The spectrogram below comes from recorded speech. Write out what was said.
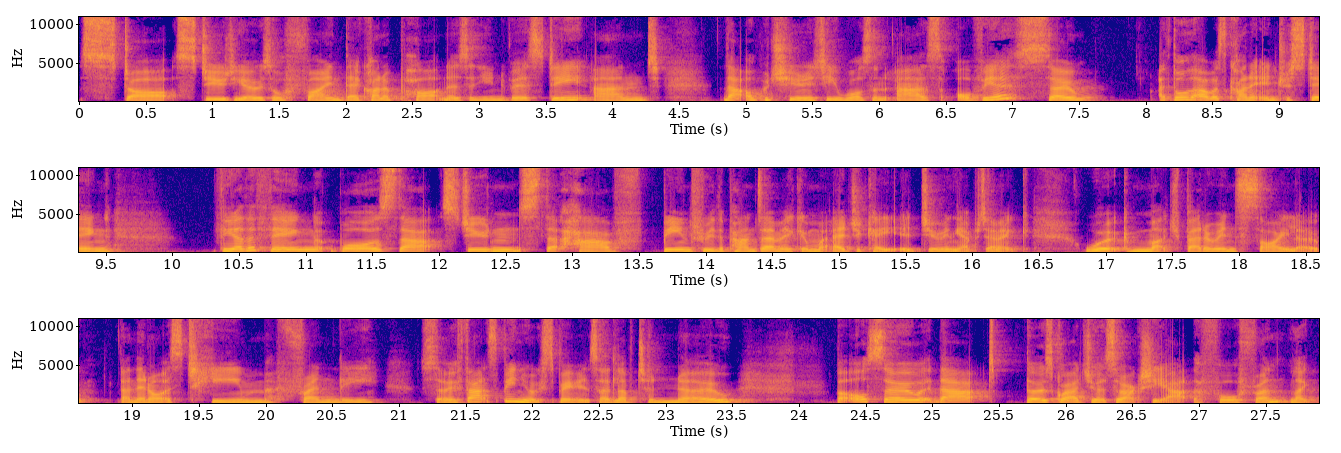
start studios or find their kind of partners in university, and that opportunity wasn't as obvious. So I thought that was kind of interesting. The other thing was that students that have been through the pandemic and were educated during the epidemic work much better in silo and they're not as team friendly. So if that's been your experience, I'd love to know. But also that those graduates are actually at the forefront, like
